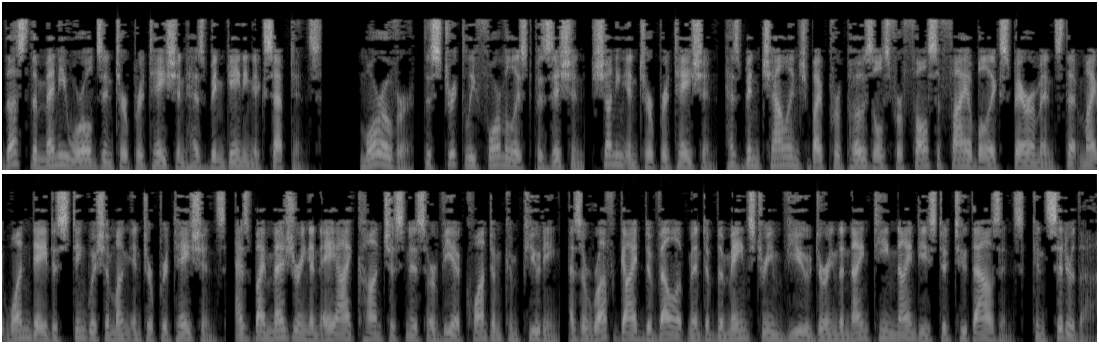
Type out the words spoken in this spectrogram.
Thus the many worlds interpretation has been gaining acceptance. Moreover, the strictly formalist position, shunning interpretation, has been challenged by proposals for falsifiable experiments that might one day distinguish among interpretations, as by measuring an AI consciousness or via quantum computing. As a rough guide development of the mainstream view during the 1990s to 2000s, consider the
